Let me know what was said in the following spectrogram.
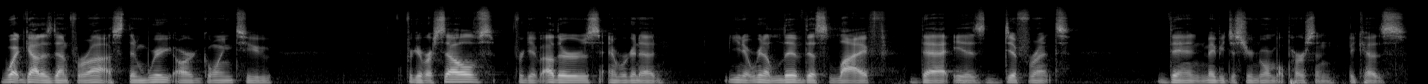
what God has done for us, then we are going to forgive ourselves, forgive others, and we're gonna you know, we're going to live this life that is different than maybe just your normal person because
